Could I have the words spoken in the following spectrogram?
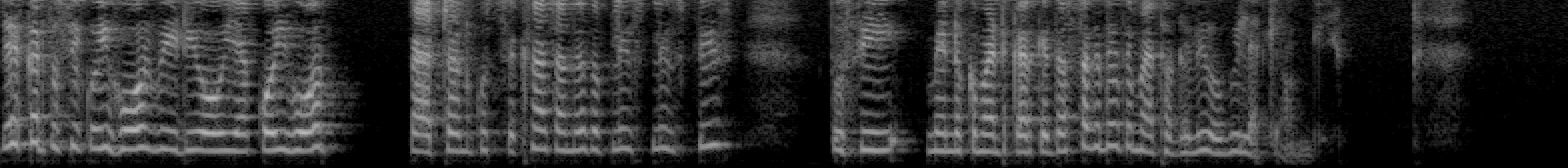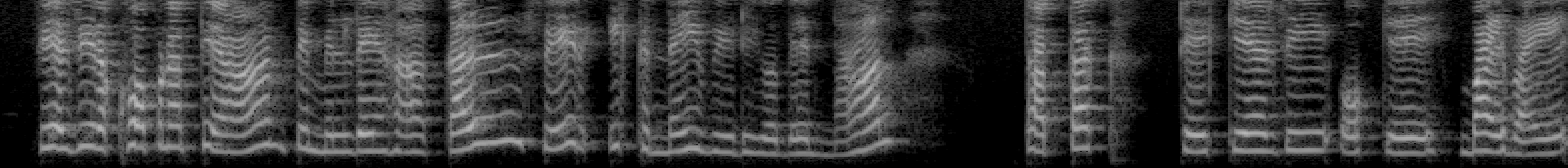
ਜੇਕਰ ਤੁਸੀਂ ਕੋਈ ਹੋਰ ਵੀਡੀਓ ਜਾਂ ਕੋਈ ਹੋਰ ਪੈਟਰਨ ਕੁਝ ਸਿੱਖਣਾ ਚਾਹੁੰਦੇ ਹੋ ਤਾਂ ਪਲੀਜ਼ ਪਲੀਜ਼ ਪਲੀਜ਼ ਤੁਸੀਂ ਮੈਨੂੰ ਕਮੈਂਟ ਕਰਕੇ ਦੱਸ ਸਕਦੇ ਹੋ ਤੇ ਮੈਂ ਤੁਹਾਡੇ ਲਈ ਉਹ ਵੀ ਲੈ ਕੇ ਆਉਂਗੀ। ਫਿਰ ਜੀ ਰੱਖੋ ਆਪਣਾ ਧਿਆਨ ਤੇ ਮਿਲਦੇ ਹਾਂ ਕੱਲ ਫਿਰ ਇੱਕ ਨਈ ਵੀਡੀਓ ਦੇ ਨਾਲ। ਤਦ ਤੱਕ ਟੇਕ ਕੇਅਰ ਜੀ ਓਕੇ ਬਾਏ ਬਾਏ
